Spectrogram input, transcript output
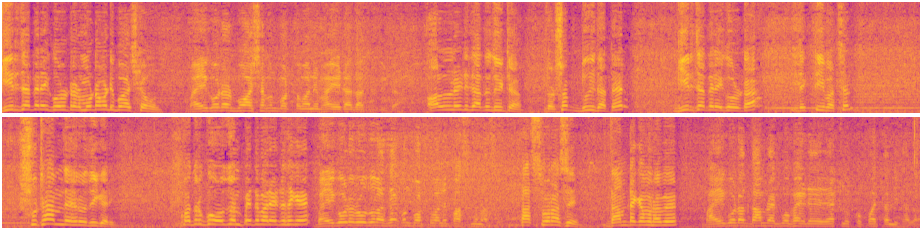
গির জাতের এই গরুটার মোটামুটি বয়স কেমন? ভাই গোটার বয়স এখন বর্তমানে ভাই এটা দাঁতে দুইটা। অলরেডি দাঁতে দুইটা। দর্শক দুই দাঁতের গির জাতের এই গরুটা দেখতেই পাচ্ছেন। সুঠাম দেহের অধিকারী। কতটুকু ওজন পেতে পারে এটা থেকে? ভাই ওজন আছে এখন বর্তমানে পাঁচ মন আছে। পাঁচ মন আছে। দামটা কেমন হবে? ভাই দাম রাখব ভাই এক লক্ষ পঁয়তাল্লিশ হাজার।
